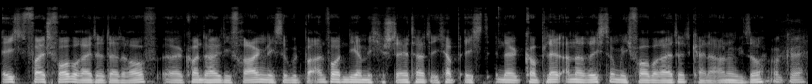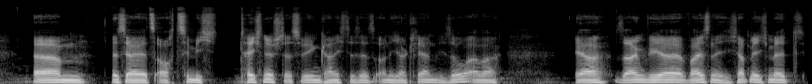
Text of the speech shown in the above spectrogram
echt falsch vorbereitet darauf, äh, konnte halt die Fragen nicht so gut beantworten, die er mich gestellt hat. Ich habe echt in eine komplett andere Richtung mich vorbereitet, keine Ahnung wieso. Okay. Ähm, ist ja jetzt auch ziemlich technisch, deswegen kann ich das jetzt auch nicht erklären, wieso, aber ja, sagen wir, weiß nicht, ich habe mich mit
